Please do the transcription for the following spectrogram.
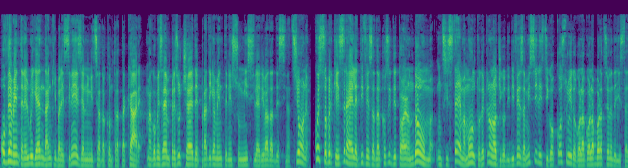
Ovviamente nel weekend anche i palestinesi hanno iniziato a contrattaccare, ma come sempre succede, praticamente nessun missile è arrivato a destinazione. Questo perché Israele è difesa dal cosiddetto Iron Dome, un sistema molto tecnologico di difesa missilistico costruito con la collaborazione degli Stati Uniti,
